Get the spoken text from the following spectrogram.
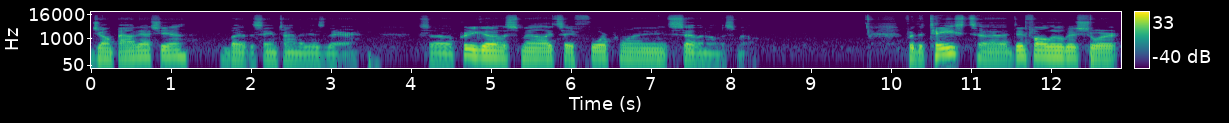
jump out at you, but at the same time, it is there. So, pretty good on the smell. I'd say 4.7 on the smell. For the taste, uh, did fall a little bit short.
